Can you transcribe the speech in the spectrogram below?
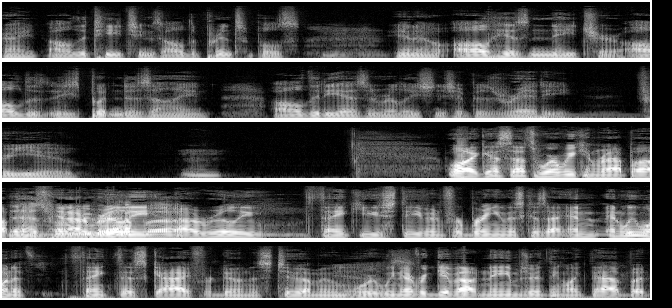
right? All the teachings, all the principles, mm-hmm. you know, all his nature, all that he's put in design, all that he has in relationship is ready for you. Mm. Well, I guess that's where we can wrap up. That's and, where and I we really, wrap up. I really thank you, Stephen, for bringing this because I and and we want to thank this guy for doing this too. I mean, we we never give out names or anything like that, but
